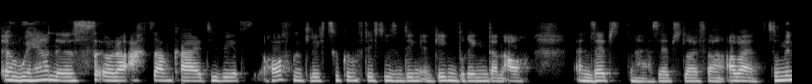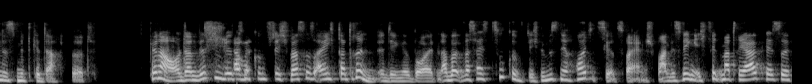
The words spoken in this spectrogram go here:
Awareness oder Achtsamkeit, die wir jetzt hoffentlich zukünftig diesen Dingen entgegenbringen, dann auch ein Selbst, naja, Selbstläufer, aber zumindest mitgedacht wird. Genau, und dann wissen wir aber zukünftig, was ist eigentlich da drin in den Gebäuden. Aber was heißt zukünftig? Wir müssen ja heute CO2 einsparen. Deswegen, ich finde Materialpässe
